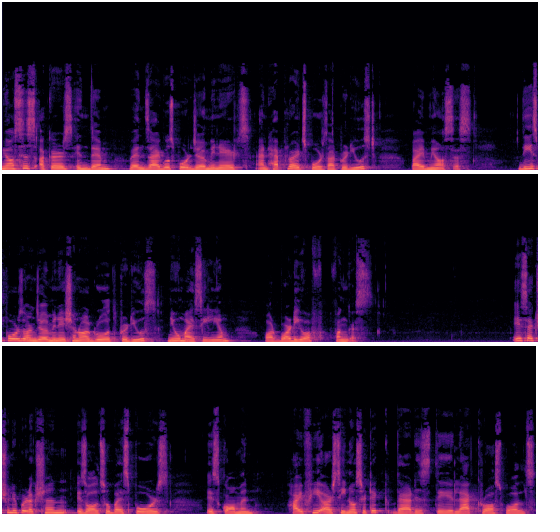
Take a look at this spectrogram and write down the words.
Meiosis occurs in them when zygospore germinates and haploid spores are produced by meiosis. These spores on germination or growth produce new mycelium or body of fungus. Asexual reproduction is also by spores is common. Hyphae are cenocytic, that is, they lack cross walls.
